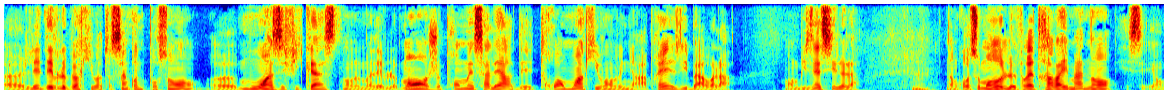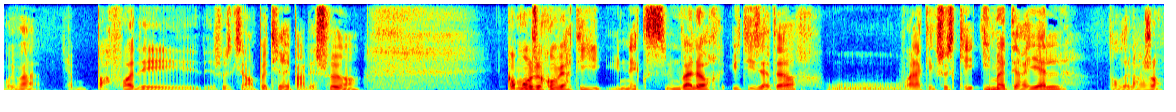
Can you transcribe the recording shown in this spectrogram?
euh, les développeurs qui vont être 50% euh, moins efficaces dans le mois de développement, je prends mes salaires des trois mois qui vont venir après, je dis, bah voilà, mon business, il est là. Donc, grosso modo, le vrai travail maintenant, et c'est- il y a parfois des, des choses qui sont un peu tirées par les cheveux, hein. Comment je convertis une, ex- une valeur utilisateur, ou voilà, quelque chose qui est immatériel, dans de l'argent.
